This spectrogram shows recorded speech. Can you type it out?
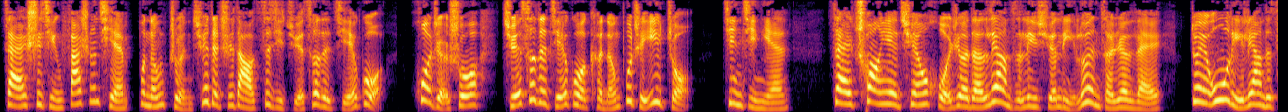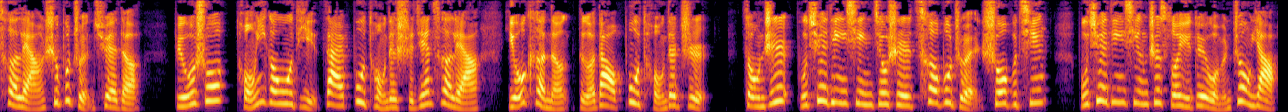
在事情发生前不能准确的知道自己决策的结果。或者说，决策的结果可能不止一种。近几年，在创业圈火热的量子力学理论则认为，对物理量的测量是不准确的。比如说，同一个物体在不同的时间测量，有可能得到不同的质。总之，不确定性就是测不准、说不清。不确定性之所以对我们重要，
